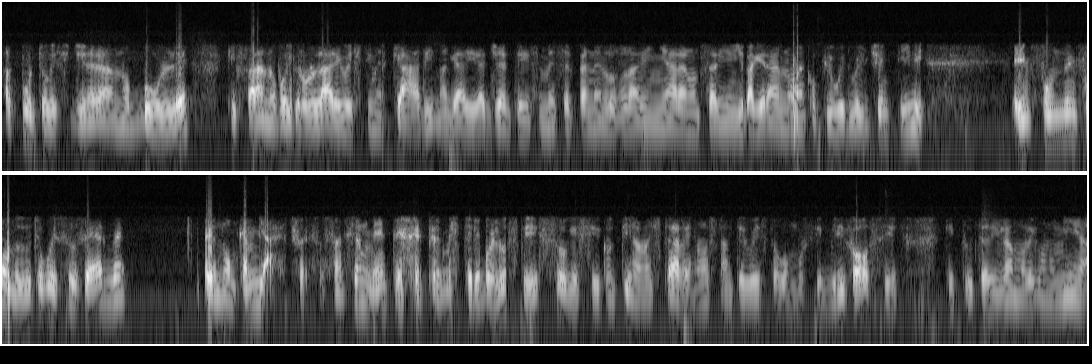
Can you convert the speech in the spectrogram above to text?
al punto che si genereranno bolle che faranno poi crollare questi mercati, magari la gente che si è messa il pannello solare ignara non sa che gli pagheranno manco più quei due incentivi e in fondo in fondo tutto questo serve per non cambiare, cioè sostanzialmente per permettere poi lo stesso che si continuano a estrarre nonostante questo combustibili fossili, che tutta diciamo, l'economia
